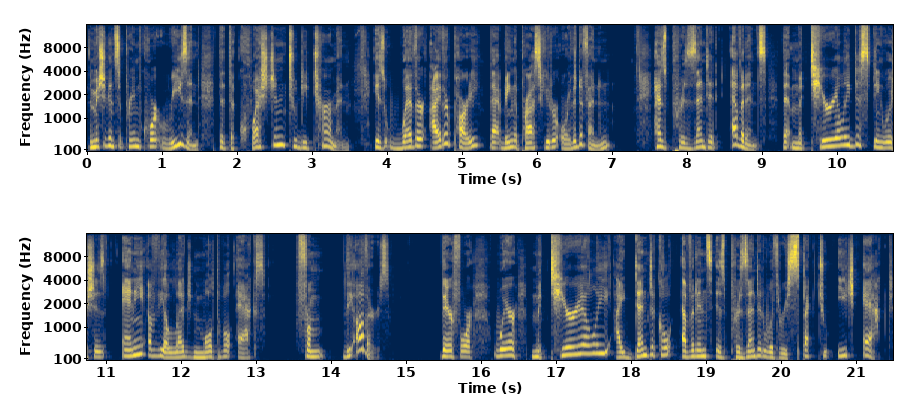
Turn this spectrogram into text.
The Michigan Supreme Court reasoned that the question to determine is whether either party, that being the prosecutor or the defendant, has presented evidence that materially distinguishes any of the alleged multiple acts from the others. Therefore, where materially identical evidence is presented with respect to each act,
